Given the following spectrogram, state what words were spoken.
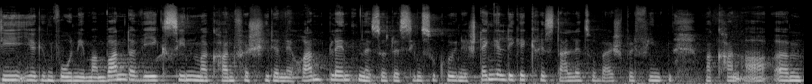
die irgendwo neben am Wanderweg sind. Man kann verschiedene Hornblenden, also das sind so grüne stängelige Kristalle zum Beispiel finden. Man kann auch ähm,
